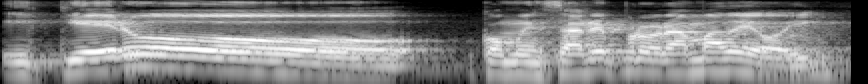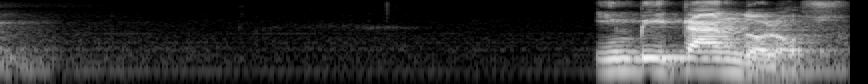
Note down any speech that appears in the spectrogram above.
Y quiero comenzar el programa de hoy invitándolos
